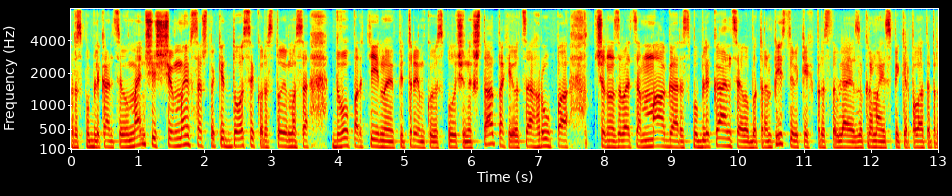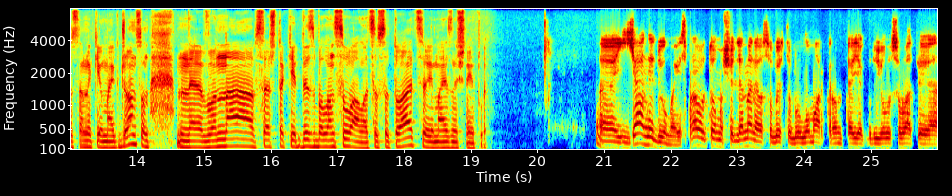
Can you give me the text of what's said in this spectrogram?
Республіканців менші. Що ми все ж таки досі користуємося двопартійною підтримкою в Сполучених Штатах, і оця група, що називається мага республіканців або трампістів, яких представляє зокрема і спікер Палати представників Майк Джонсон. Вона все ж таки дисбалансувала цю ситуацію і має значний вплив. Е, я не думаю. Справа в тому, що для мене особисто було маркером те, як будуть голосувати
